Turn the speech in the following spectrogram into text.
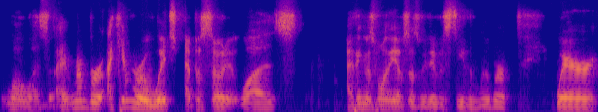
What was it? I remember? I can't remember which episode it was. I think it was one of the episodes we did with Stephen Luber, where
